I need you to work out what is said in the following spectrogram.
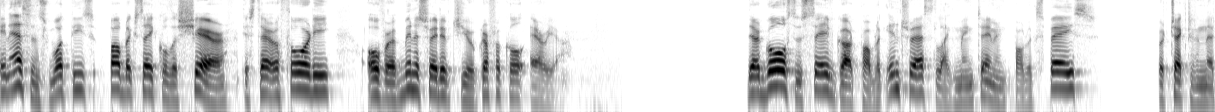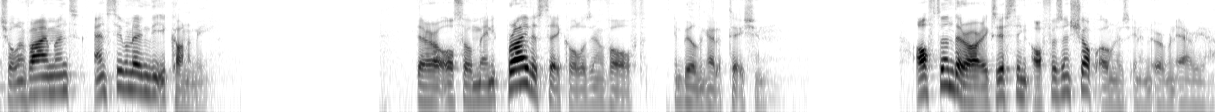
In essence, what these public stakeholders share is their authority over administrative geographical area. Their goal is to safeguard public interests like maintaining public space, protecting the natural environment and stimulating the economy. There are also many private stakeholders involved in building adaptation. Often there are existing office and shop owners in an urban area.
